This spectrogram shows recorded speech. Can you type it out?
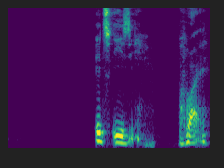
It's easy. Bye bye.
